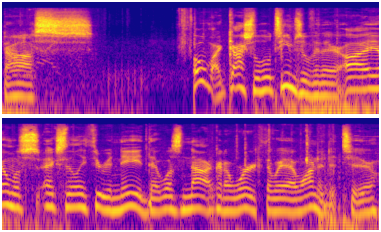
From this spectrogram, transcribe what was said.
Das. Oh my gosh, the whole team's over there. I almost accidentally threw a nade that was not gonna work the way I wanted it to.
